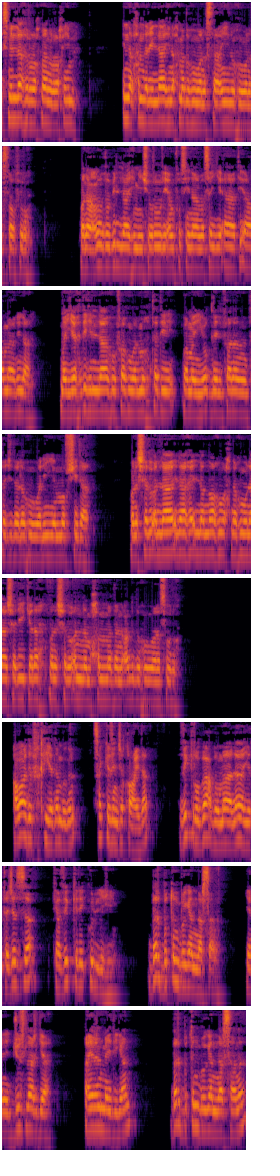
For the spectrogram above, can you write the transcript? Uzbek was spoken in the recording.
بسم الله الرحمن الرحيم. إن الحمد لله نحمده ونستعينه ونستغفره ونعوذ بالله من شرور أنفسنا وسيئات أعمالنا. من يهده الله فهو المهتدي ومن يضلل فلن تجد له وليا مرشدا. ونشهد أن لا إله إلا الله وحده لا شريك له ونشهد أن محمدا عبده ورسوله. قواعد الفقهية بقول سكز قاعدة. ذكر بعض ما لا يتجزأ كذكر كله bir butun bo'lgan narsani ya'ni juzlarga ayrilmaydigan bir butun bo'lgan narsani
